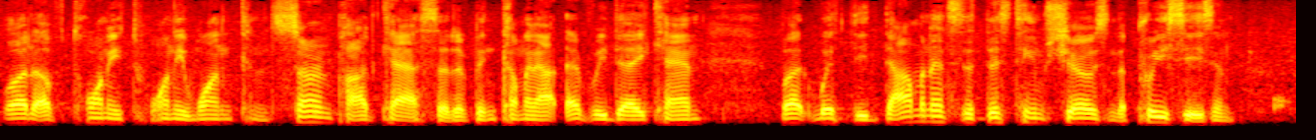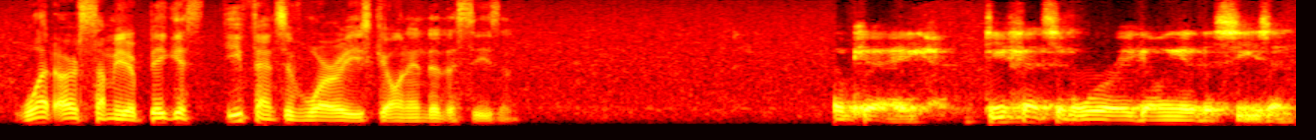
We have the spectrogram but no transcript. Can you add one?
flood of 2021 concern podcasts that have been coming out every day, Ken. But with the dominance that this team shows in the preseason, what are some of your biggest defensive worries going into the season? Okay, defensive worry going into the season.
